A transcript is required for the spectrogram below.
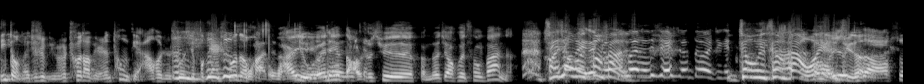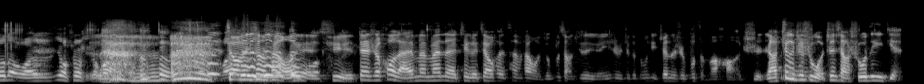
你懂的，就是比如说戳到别人痛点啊，或者说些不该说的话。我还以为你导师去很多教会蹭饭呢。教会蹭饭，学生都有这个。教会蹭饭我也去的。说的我又说实话。教会蹭饭我也去，但是后来慢慢的这个教会蹭饭我就不想去的原因是这个东西真的是不怎么好吃。然后这个就是我正想说的一点，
